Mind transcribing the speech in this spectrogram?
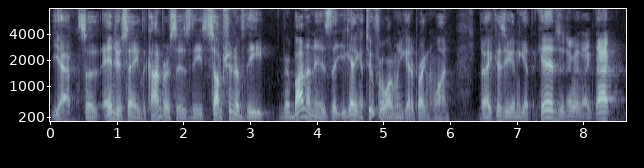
Yeah. So Andrew's saying the converse is the assumption of the rabbanon is that you're getting a two for one when you get a pregnant one, right? Because you're going to get the kids and everything like that.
